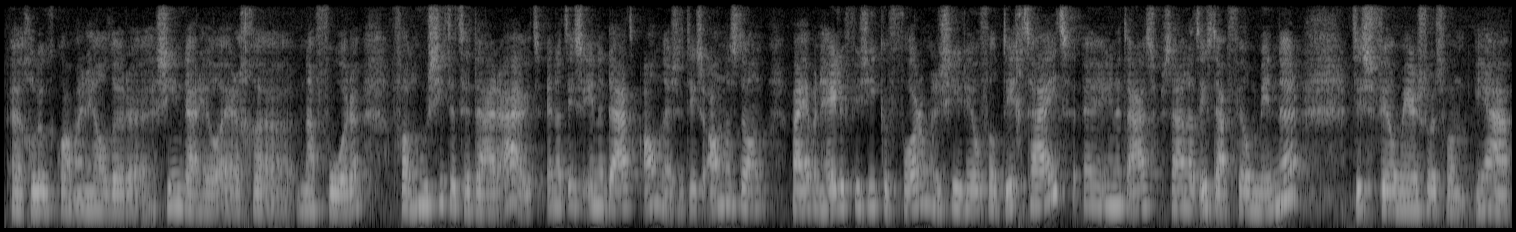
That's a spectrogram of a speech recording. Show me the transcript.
Eh, gelukkig kwam mijn helder eh, zien daar heel erg eh, naar voren. Van hoe ziet het er daaruit? En dat is inderdaad anders. Het is anders dan, wij hebben een hele fysieke vorm. Er is hier heel veel dichtheid in het aardse bestaan. Dat is daar veel minder. Het is veel meer een soort van, ja,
